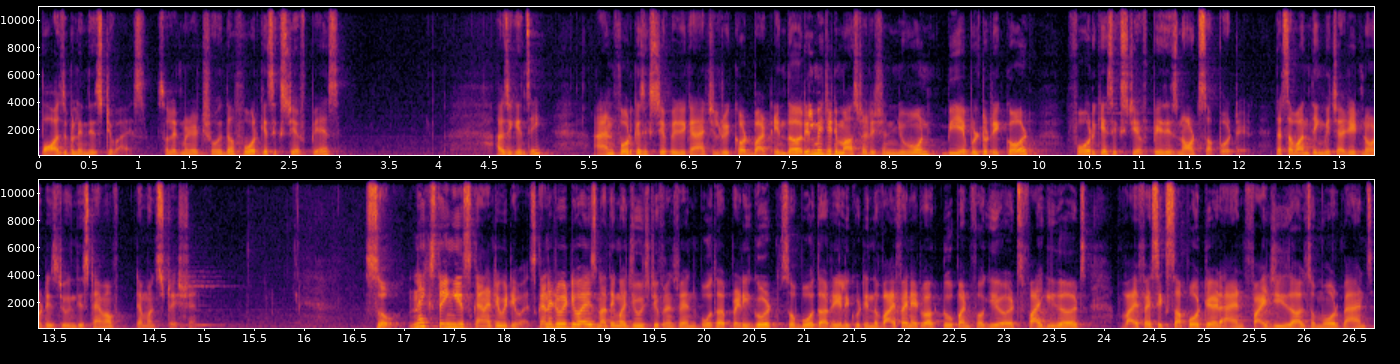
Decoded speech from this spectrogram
possible in this device. So let me just show you the 4K 60 FPS. As you can see, and 4K 60 FPS you can actually record, but in the Realme GT Master Edition, you won't be able to record 4K 60 FPS is not supported. That's the one thing which I did notice during this time of demonstration. So next thing is connectivity wise. Connectivity wise, nothing much huge difference when both are pretty good. So both are really good in the Wi-Fi network, 2.4 GHz, 5 GHz, Wi-Fi 6 supported and 5G is also more bands.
